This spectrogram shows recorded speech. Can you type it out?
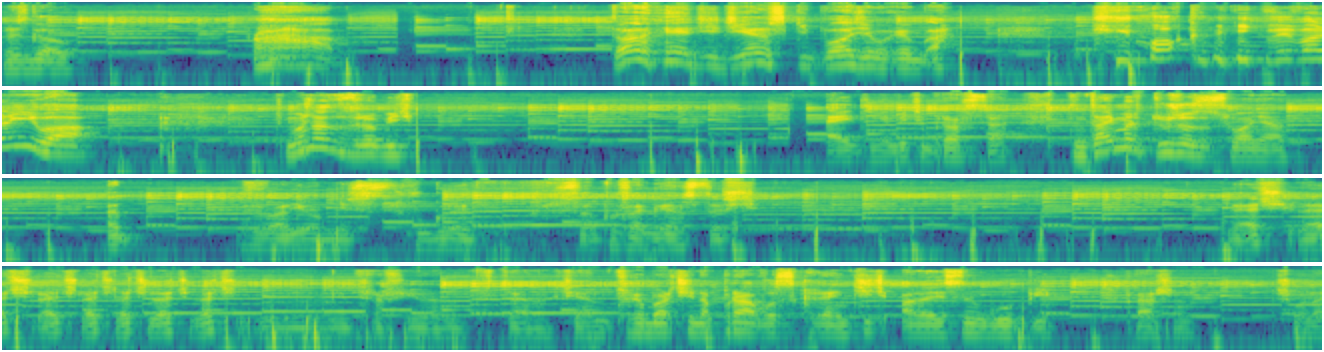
Let's go. A! To będzie ciężki poziom chyba. Jak mnie wywaliła! Czy można to zrobić? Ej, to nie będzie proste. Ten timer dużo zasłania. E, wywaliło mnie w ogóle za- poza gęstość. Leć, leć, leć, leć, leć, leć, leć. Mm, Nie trafiłem w ten. Chciałem trochę bardziej na prawo skręcić, ale jestem głupi. Przepraszam. Szło na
